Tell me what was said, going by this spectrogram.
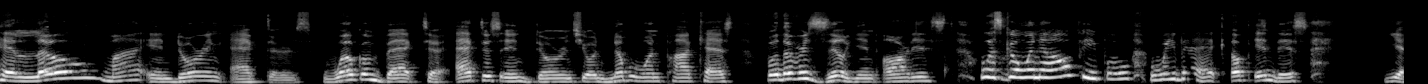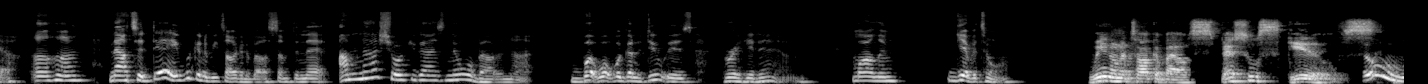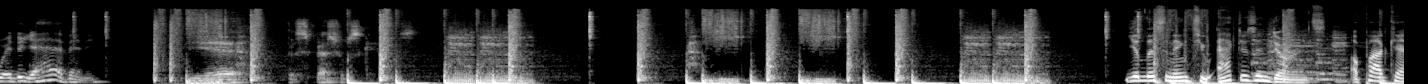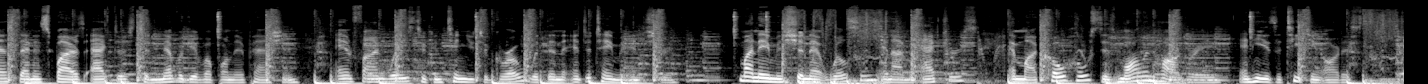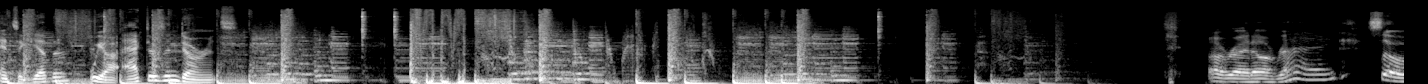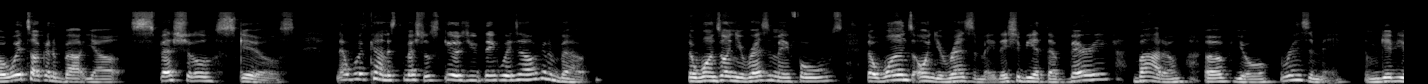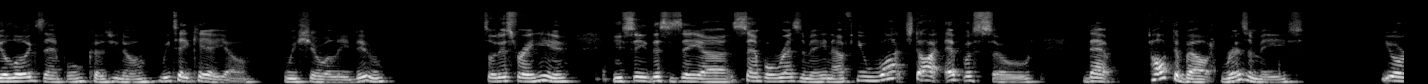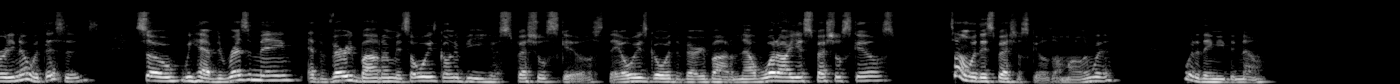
Hello, my enduring actors. Welcome back to Actors Endurance, your number one podcast for the resilient artist. What's going on, people? We back up in this. Yeah, uh-huh. Now today we're going to be talking about something that I'm not sure if you guys know about or not. But what we're going to do is break it down. Marlon, give it to him. We're going to talk about special skills. Oh, and do you have any? Yeah, the special skills. You're listening to Actors Endurance, a podcast that inspires actors to never give up on their passion and find ways to continue to grow within the entertainment industry. My name is Shanette Wilson, and I'm an actress, and my co host is Marlon Hargrave, and he is a teaching artist. And together, we are Actors Endurance. All right, all right. So we're talking about y'all special skills. Now, what kind of special skills you think we're talking about? The ones on your resume, fools. The ones on your resume. They should be at the very bottom of your resume. I'm gonna give you a little example because you know we take care of y'all. We surely do. So this right here, you see, this is a uh, sample resume. Now, if you watched our episode that talked about resumes, you already know what this is. So we have the resume at the very bottom. It's always going to be your special skills. They always go at the very bottom. Now, what are your special skills? Tell them what their special skills are, Marlon. What, what do they need to know?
